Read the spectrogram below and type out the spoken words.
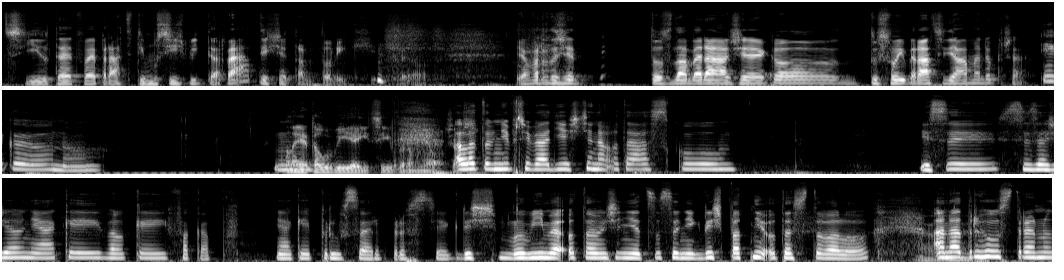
cíl té tvoje práce, ty musíš být rád, když je tam tolik chyb. Jo. jo, protože to znamená, že jako tu svoji práci děláme dobře. Jako jo, no. Ale je to ubíjející pro mě občas. Ale to mě přivádí ještě na otázku, Jestli jsi zažil nějaký velký fuck up, nějaký průser prostě, když mluvíme o tom, že něco se někdy špatně otestovalo a na druhou stranu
